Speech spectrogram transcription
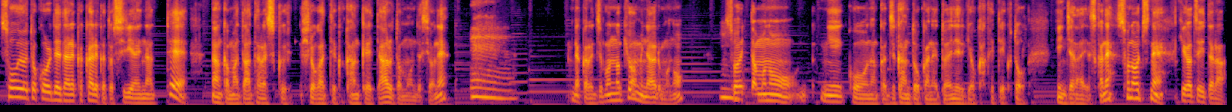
そういうところで誰か彼かと知り合いになってなんかまた新しく広がっていく関係ってあると思うんですよね。ええだから自分の興味のあるもの、うんそういったものにこうなんか時間とお金とエネルギーをかけていくといいんじゃないですかね。そのうちね気がついたら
